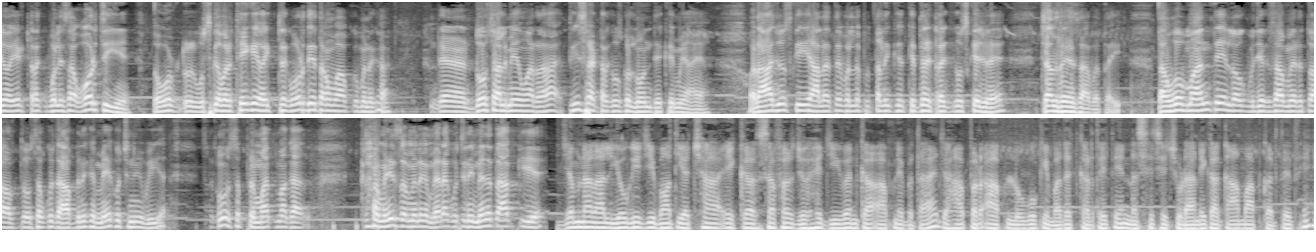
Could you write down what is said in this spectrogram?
जो एक ट्रक बोले, साहब, और चाहिए। तो वो, उसके बाद ठीक है, एक ट्रक और देता हूँ आपको, मैंने कहा। दो साल में वहाँ रहा, तीसरा ट्रक उसको लोन दे के मैं आया। और आज उसकी ये हालत है मतलब पता नहीं कितने ट्रक उसके जो है, चल रहे हैं, साहब बताइए। तब वो मानते हैं लोग मुझे साहब, मेरे तो आप तो सब कुछ, आपने कहा, मैं कुछ नहीं भैया। वो सब परमात्मा का काम है, सब मैंने मेरा कुछ नहीं, मेहनत आपकी है। जमुनालाल योगी जी, बहुत ही अच्छा एक सफ़र जो है जीवन का आपने बताया, जहाँ पर आप लोगों की मदद करते थे, नशे से छुड़ाने का काम आप करते थे,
